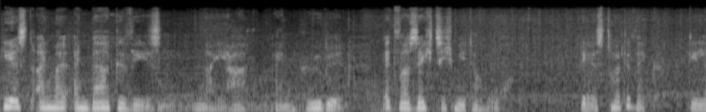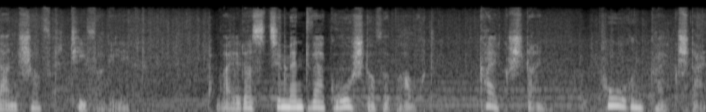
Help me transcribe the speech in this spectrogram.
Hier ist einmal ein Berg gewesen, naja, ein Hügel, etwa 60 Meter hoch. Der ist heute weg, die Landschaft tiefer gelegt. Weil das Zementwerk Rohstoffe braucht. Kalkstein, puren Kalkstein.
